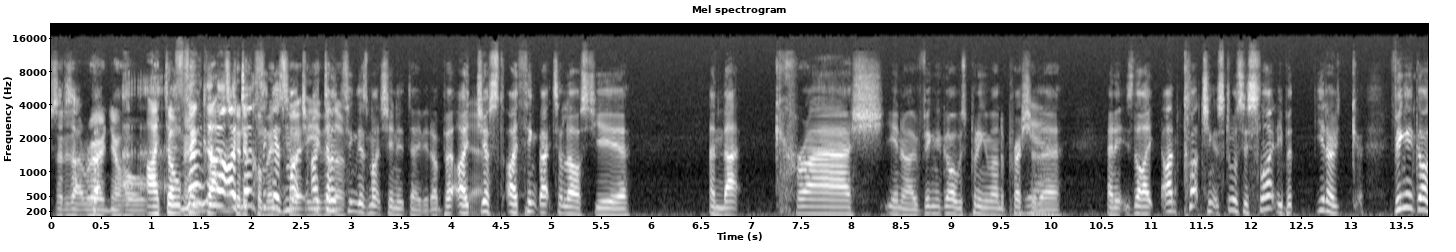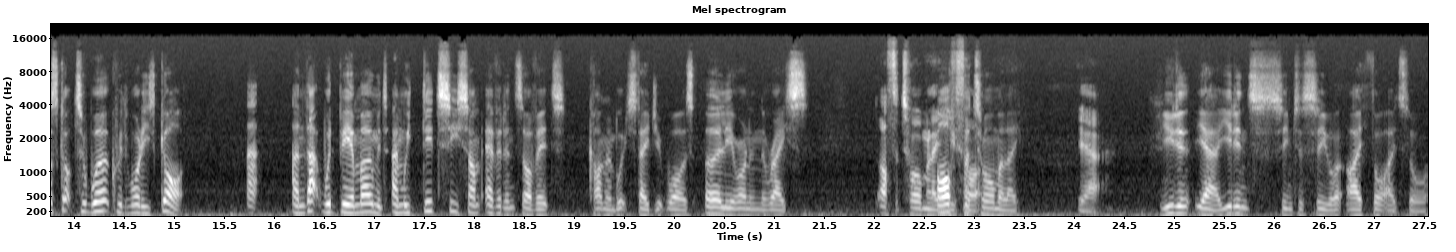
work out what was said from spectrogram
So does that ruin your whole? I don't no, think no, no. that's I gonna don't come think there's into much. it I don't though. think there's much in it, David. But I Yeah. just I think back to last year, and that crash. You know, Vingegaard was putting him under pressure Yeah. there, and it's like I'm clutching at straws here slightly, but you know, g- Vingegaard's got to work with what he's got, uh, and that would be a moment. And we did see some evidence of it. Can't remember which stage it was earlier on in the race, off the Tourmalet. you off the thought- Tourmalet. Yeah. You didn't. Yeah, you didn't seem to see what I thought I saw.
